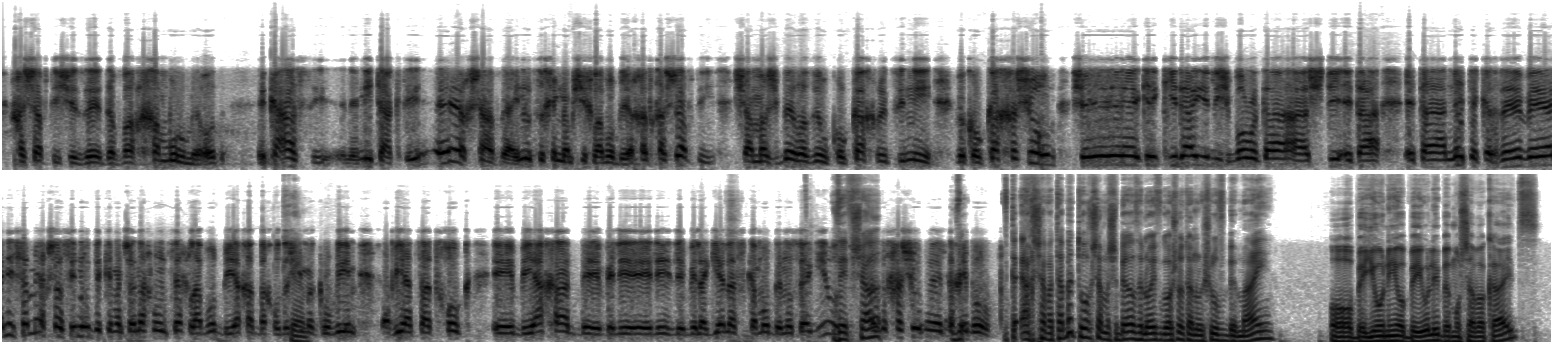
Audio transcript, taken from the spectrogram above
חשבתי שזה דבר חמור מאוד. כעסתי, ניתקתי, אה, עכשיו היינו צריכים להמשיך לעבוד ביחד. חשבתי שהמשבר הזה הוא כל כך רציני וכל כך חשוב, שכדאי לשבור את, השתי, את, ה, את הנתק הזה, ואני שמח שעשינו את זה, כיוון שאנחנו נצטרך לעבוד ביחד בחודשים כן. הקרובים, להביא הצעת חוק אה, ביחד ולהגיע להסכמות בנושא הגיוס. ואפשר... אז זה חשוב אה, את החיבור. עכשיו, אתה בטוח שהמשבר הזה לא יפגוש אותנו שוב במאי? או ביוני או ביולי במושב הקיץ?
